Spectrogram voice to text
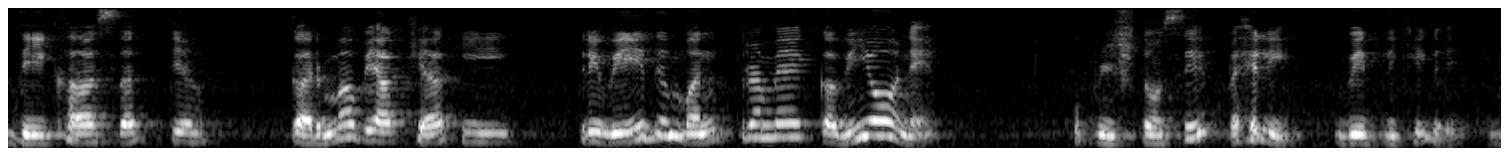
देखा सत्य। कर्म व्याख्या की। त्रिवेद मंत्र में कवियों ने उपनिषदों से पहले वेद लिखे गए थे।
